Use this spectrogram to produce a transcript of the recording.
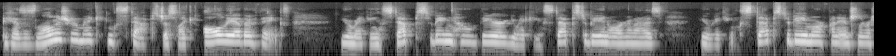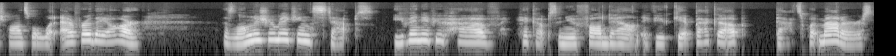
because as long as you're making steps just like all the other things you're making steps to being healthier. You're making steps to being organized. You're making steps to be more financially responsible whatever they are. As long as you're making steps even if you have hiccups and you fall down if you get back up that's what matters.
